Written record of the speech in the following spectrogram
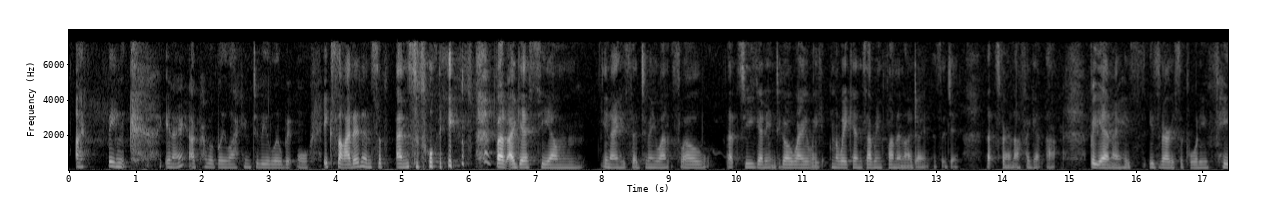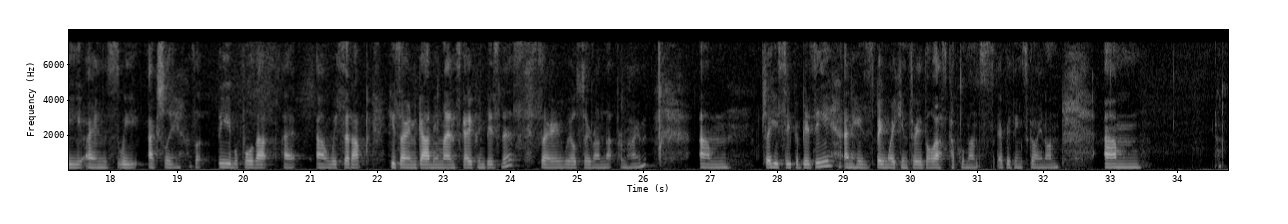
i think you know i'd probably like him to be a little bit more excited and su- and supportive but I guess he, um, you know, he said to me once, well, that's you getting to go away week, on the weekends having fun and I don't. I said, yeah, that's fair enough. I get that. But yeah, no, he's he's very supportive. He owns. We actually the year before that. I, um, we set up his own gardening landscaping business, so we also run that from home. Um, so he's super busy and he's been working through the last couple of months. Everything's going on. Um,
